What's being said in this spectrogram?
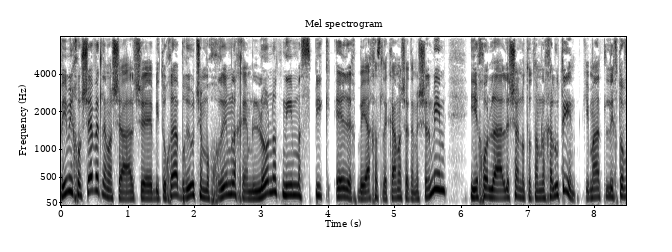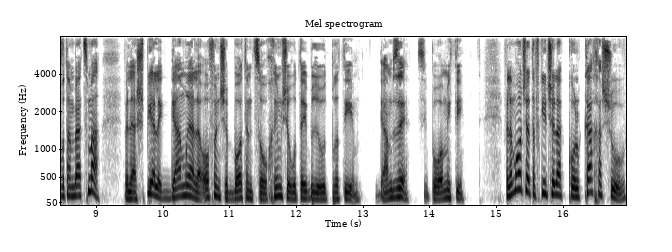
ואם היא חושבת למשל שביטוחי הבריאות שמוכרים לכם לא נותנים מספיק ערך ביחס לכמה שאתם משלמים, היא יכולה לשנות אותם לחלוטין, כמעט לכתוב אותם בעצמה, ולהשפיע לגמרי על האופן שבו אתם צורכים שירותי בריאות פרטיים. גם זה סיפור אמיתי. ולמרות שהתפקיד שלה כל כך חשוב,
